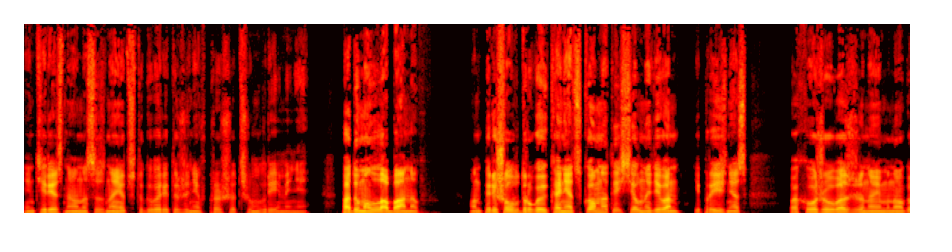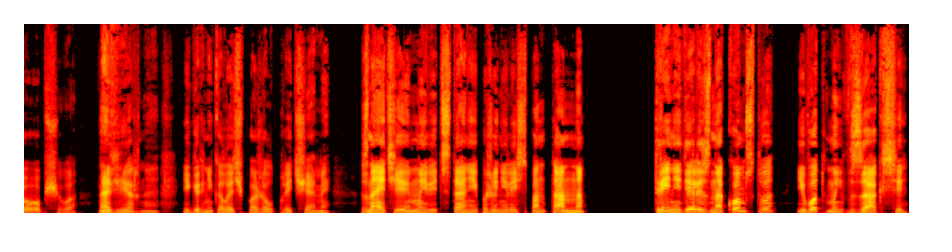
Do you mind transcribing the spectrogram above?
Интересно, он осознает, что говорит о жене в прошедшем времени? Подумал Лобанов. Он перешел в другой конец комнаты, сел на диван и произнес. «Похоже, у вас с женой много общего». «Наверное», — Игорь Николаевич пожал плечами. «Знаете, мы ведь с Таней поженились спонтанно. Три недели знакомства, и вот мы в ЗАГСе,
